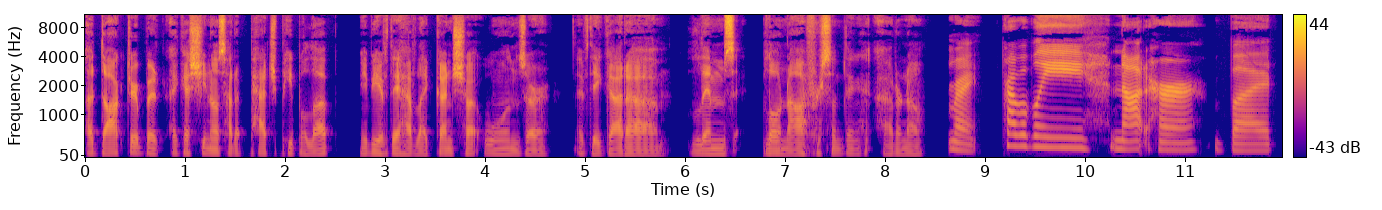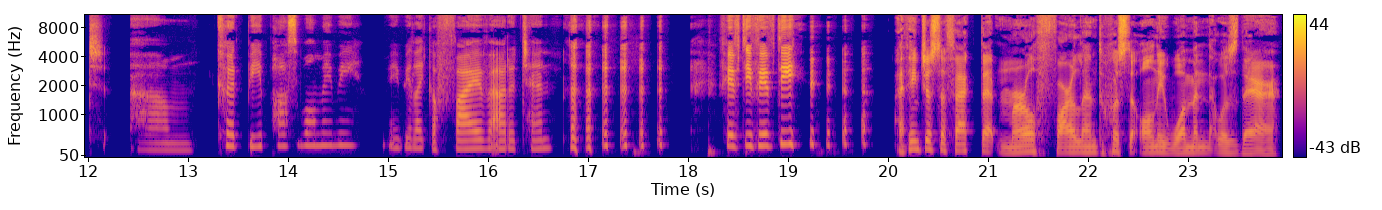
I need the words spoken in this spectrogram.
a doctor, but I guess she knows how to patch people up. Maybe if they have like gunshot wounds or if they got uh, limbs blown off or something. I don't know. Right. Probably not her, but um could be possible maybe. Maybe like a 5 out of 10. 50-50. I think just the fact that Merle Farland was the only woman that was there,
